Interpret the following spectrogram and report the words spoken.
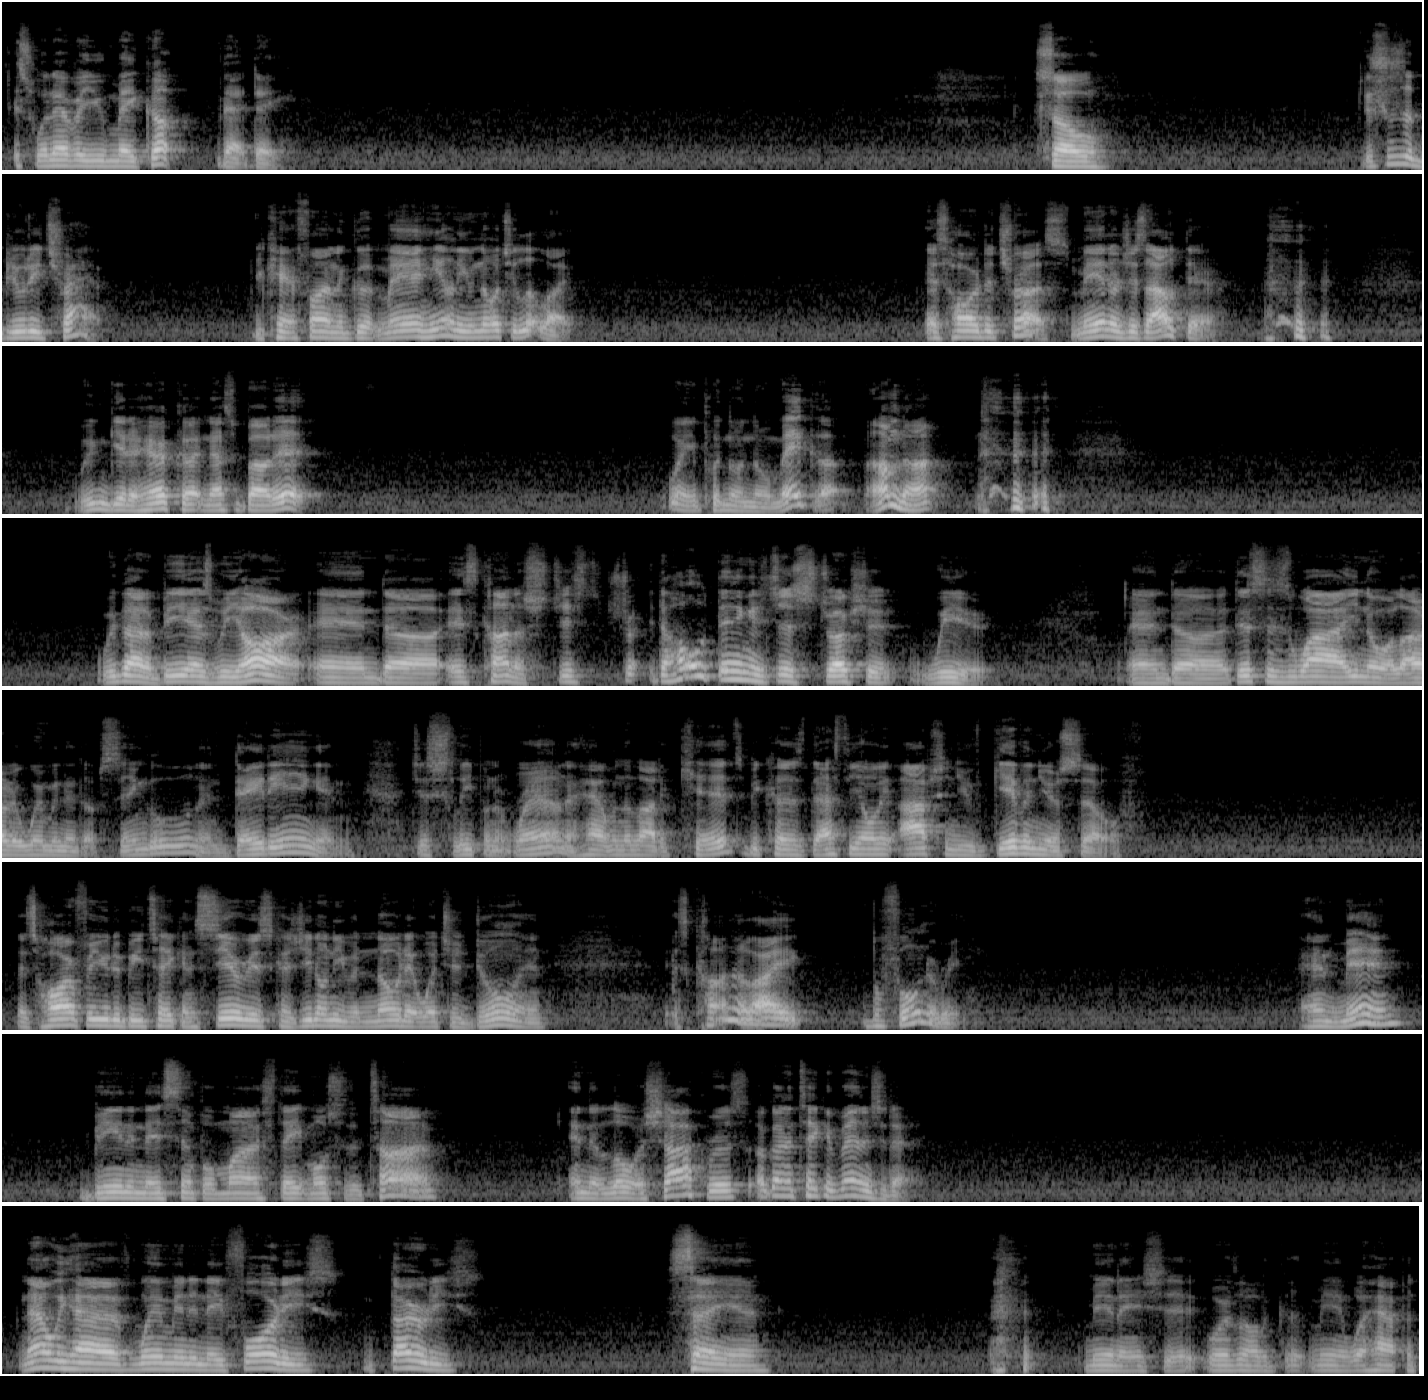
It's whatever you make up that day. So, this is a beauty trap. You can't find a good man, he don't even know what you look like. It's hard to trust. Men are just out there. we can get a haircut and that's about it. We ain't putting on no makeup. I'm not. we got to be as we are, and uh, it's kind of just the whole thing is just structured weird. And uh, this is why, you know, a lot of the women end up single and dating and just sleeping around and having a lot of kids because that's the only option you've given yourself. It's hard for you to be taken serious because you don't even know that what you're doing is kind of like buffoonery. And men, being in a simple mind state most of the time, in the lower chakras are going to take advantage of that. Now we have women in their 40s and 30s saying, men ain't shit. Where's all the good men? What happened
